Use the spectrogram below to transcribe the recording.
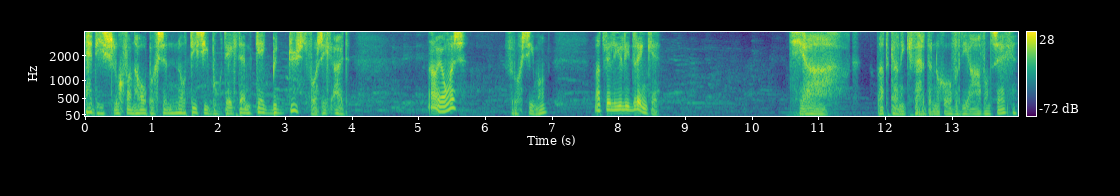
Eddie sloeg wanhopig zijn notitieboek dicht en keek beduust voor zich uit. Nou jongens, vroeg Simon, wat willen jullie drinken? Tja, wat kan ik verder nog over die avond zeggen?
